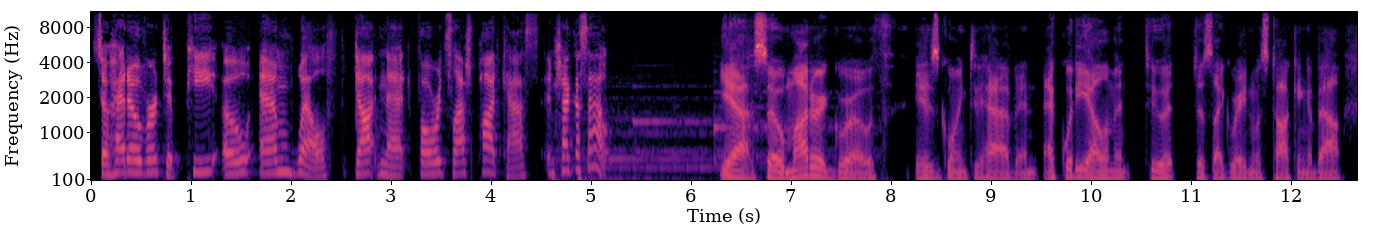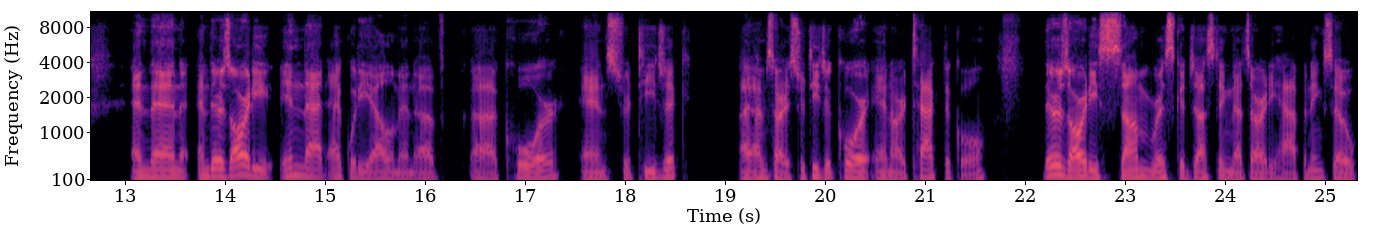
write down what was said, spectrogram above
So head over to pomwealth.net forward slash podcast and check us out. Yeah. So moderate growth is going to have an equity element to it, just like Radon was talking about. And then, and there's already in that equity element of uh, core and strategic. I, I'm sorry, strategic core and our tactical. There's already some risk adjusting that's already happening. So,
